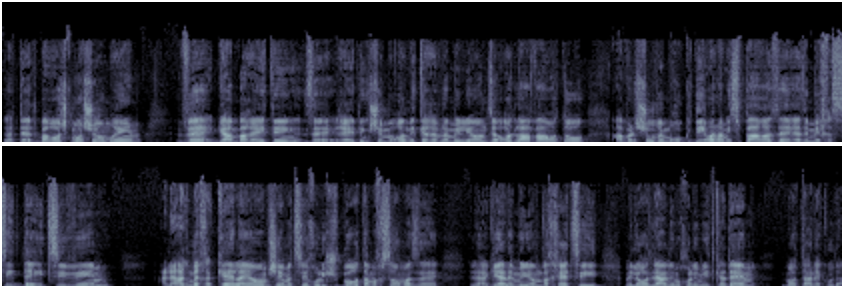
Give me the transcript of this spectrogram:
לתת בראש כמו שאומרים, וגם ברייטינג זה רייטינג שמאוד מתקרב למיליון, זה עוד לא עבר אותו, אבל שוב הם רוקדים על המספר הזה, אז הם יחסית די יציבים, אני רק מחכה ליום שהם יצליחו לשבור את המחסום הזה, להגיע למיליון וחצי ולראות לאן הם יכולים להתקדם מאותה נקודה.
